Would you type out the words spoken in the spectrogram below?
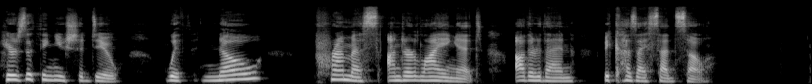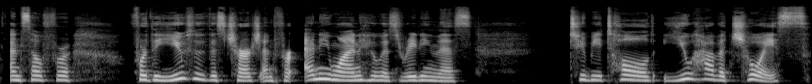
here's the thing you should do with no premise underlying it other than because I said so. And so for, for the youth of this church and for anyone who is reading this to be told you have a choice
